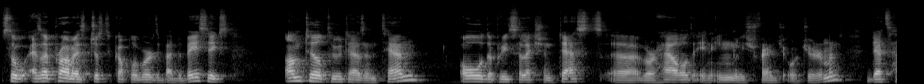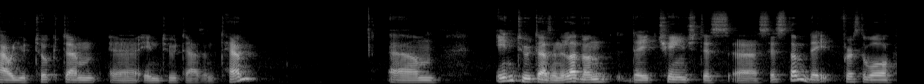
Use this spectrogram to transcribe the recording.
so as I promised, just a couple of words about the basics. Until 2010, all the pre-selection tests uh, were held in English, French or German. That's how you took them uh, in 2010. Um, in 2011, they changed this uh, system. They, first of all,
